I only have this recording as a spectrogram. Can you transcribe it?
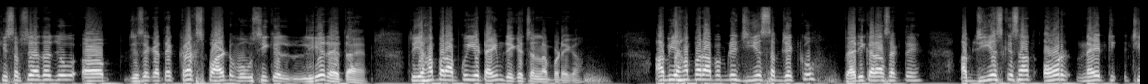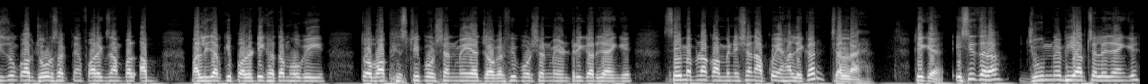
कि सबसे ज़्यादा जो जैसे कहते हैं क्रक्स पार्ट, वो उसी के लिए रहता है। तो यहाँ पर आपको ये टाइम देके चलना पड़ेगा। अब यहाँ पर आप अपने जीएस सब्जेक्ट को वेरी करा सकते हैं। अब जीएस के साथ और नए चीज़ों को आप जोड़ सकते हैं। फॉर एग्जांपल अब मान लीजिए आपकी पॉलिटी खत्म हो गई तो अब आप हिस्ट्री पोर्शन में या ज्योग्राफी पोर्शन में एंट्री कर जाएँगे। सेम अपना कॉम्बिनेशन आपको यहाँ लेकर चलना है। ठीक है? इसी तरह जून में भी आप चले जाएँगे।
